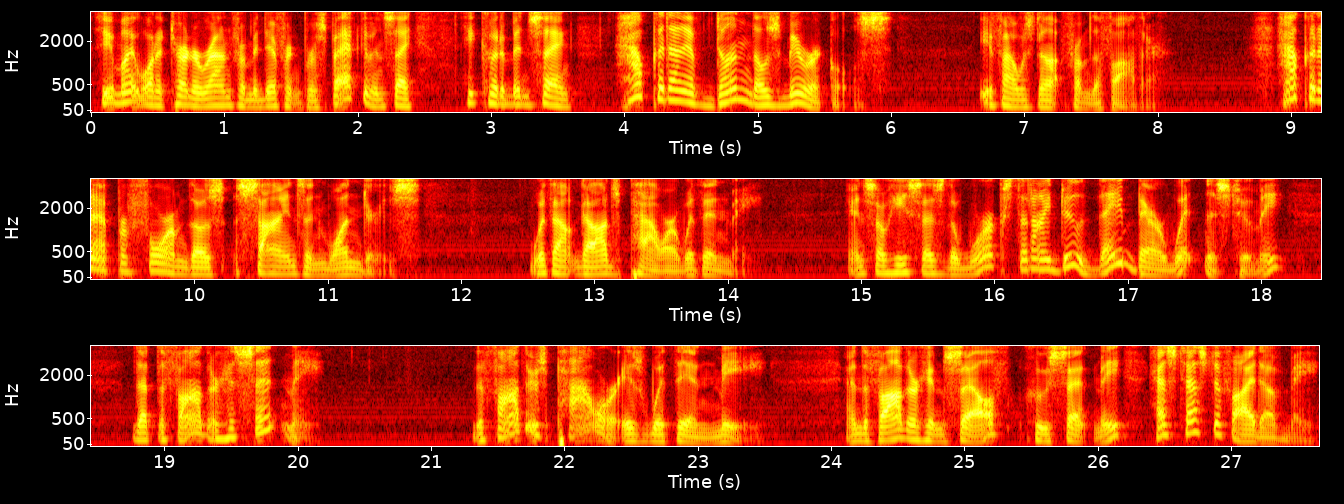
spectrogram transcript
So you might want to turn around from a different perspective and say, he could have been saying, How could I have done those miracles if I was not from the Father? How could I perform those signs and wonders without God's power within me? And so he says, The works that I do, they bear witness to me that the Father has sent me. The Father's power is within me, and the Father himself, who sent me, has testified of me.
